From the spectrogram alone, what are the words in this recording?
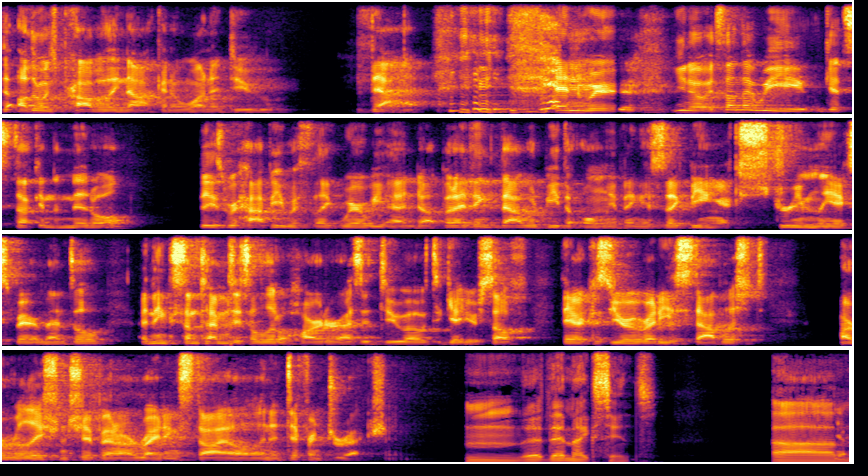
the other one's probably not going to want to do that. and we're, you know, it's not that we get stuck in the middle because we're happy with like where we end up. But I think that would be the only thing is like being extremely experimental. I think sometimes it's a little harder as a duo to get yourself there because you're already established our relationship and our writing style in a different direction. Mm, that, that makes sense. Um, yep.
